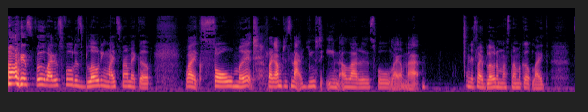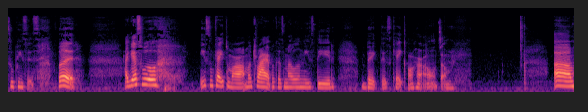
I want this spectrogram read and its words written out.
all this food. Like this food is bloating my stomach up like so much. Like I'm just not used to eating a lot of this food. Like I'm not, and it's like bloating my stomach up like two pieces. But I guess we'll eat some cake tomorrow. I'm gonna try it because Melanie's did bake this cake on her own. So um,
